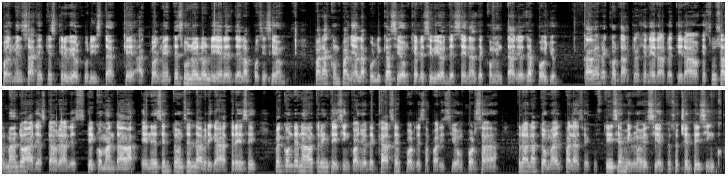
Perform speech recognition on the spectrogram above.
Fue el mensaje que escribió el jurista, que actualmente es uno de los líderes de la oposición, para acompañar la publicación que recibió decenas de comentarios de apoyo. Cabe recordar que el general retirado Jesús Armando Arias Cabrales, que comandaba en ese entonces la Brigada 13, fue condenado a 35 años de cárcel por desaparición forzada tras la toma del Palacio de Justicia en 1985.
